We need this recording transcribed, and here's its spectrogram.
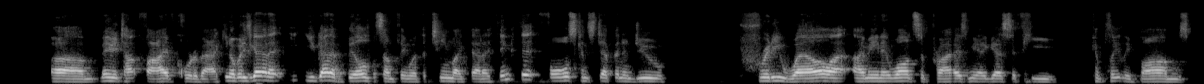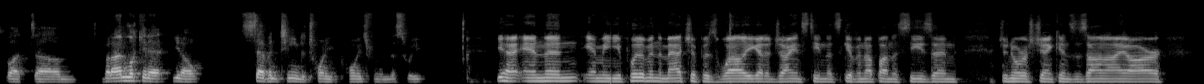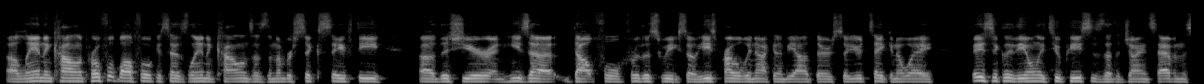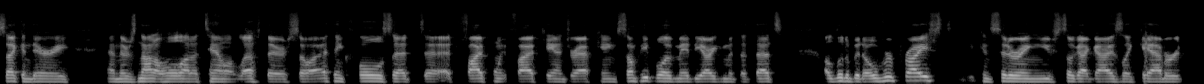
Um, maybe top five quarterback, you know. But he's got to you got to build something with a team like that. I think that Foles can step in and do pretty well. I, mean, it won't surprise me, I guess, if he completely bombs. But um, but I'm looking at you know 17 to 20 points from him this week. Yeah, and then I mean, you put him in the matchup as well. You got a Giants team that's given up on the season. Janoris Jenkins is on IR. Uh, Landon Collins, Pro Football Focus has Landon Collins as the number six safety uh, this year, and he's uh, doubtful for this week, so he's probably not going to be out there. So you're taking away basically the only two pieces that the Giants have in the secondary and there's not a whole lot of talent left there. So I think Foles at uh, at 5.5k on DraftKings. Some people have made the argument that that's a little bit overpriced, considering you've still got guys like Gabbert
